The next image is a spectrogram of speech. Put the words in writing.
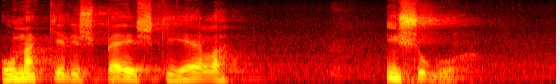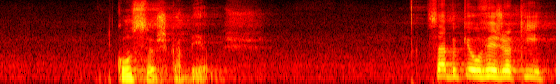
ou naqueles pés, que ela enxugou com seus cabelos. Sabe o que eu vejo aqui?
